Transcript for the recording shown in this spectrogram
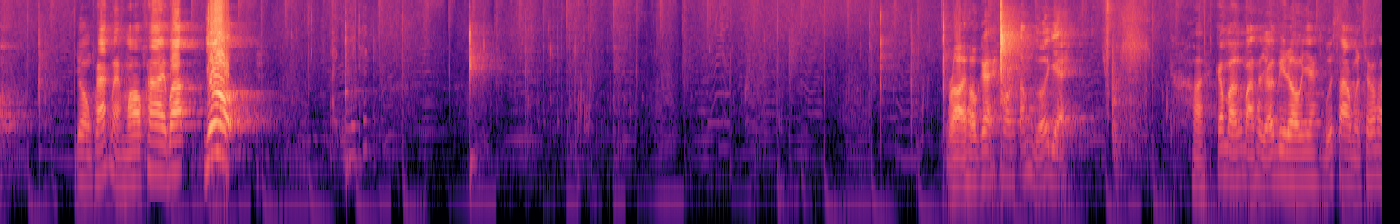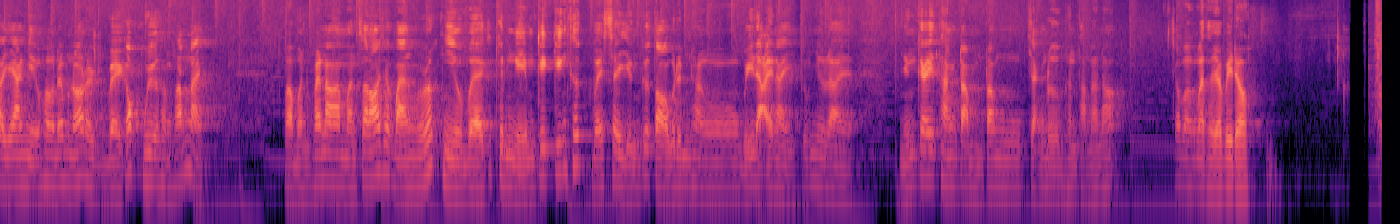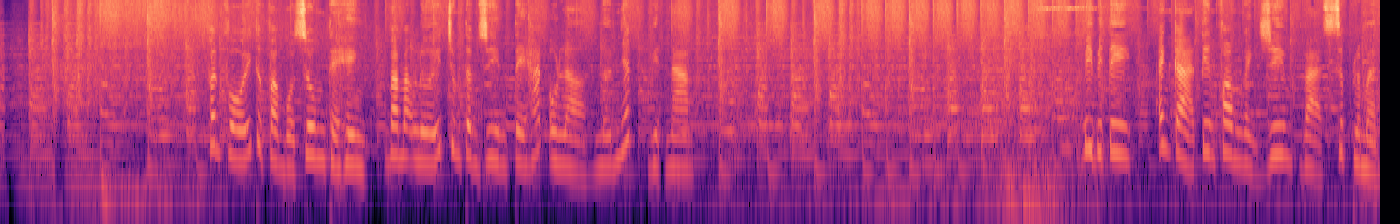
vô phát nè, một, hai, ba, vô. Rồi, ok, thôi, tắm rửa về. Rồi cảm ơn các bạn theo dõi video nha. Bữa sau mình sẽ có thời gian nhiều hơn để mình nói về gốc view thần thánh này. Và mình phải nói, mình sẽ nói cho các bạn rất nhiều về cái kinh nghiệm, cái kiến thức để xây dựng cái tòa đinh vĩ đại này, cũng như là những cái thăng trầm trong chặng đường hình thành ra nó. Cảm ơn các bạn theo dõi video. Phối thực phẩm bổ sung thể hình và mạng lưới trung tâm gym THOL lớn nhất Việt Nam. BBT, anh cả tiên phong ngành gym và supplement.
